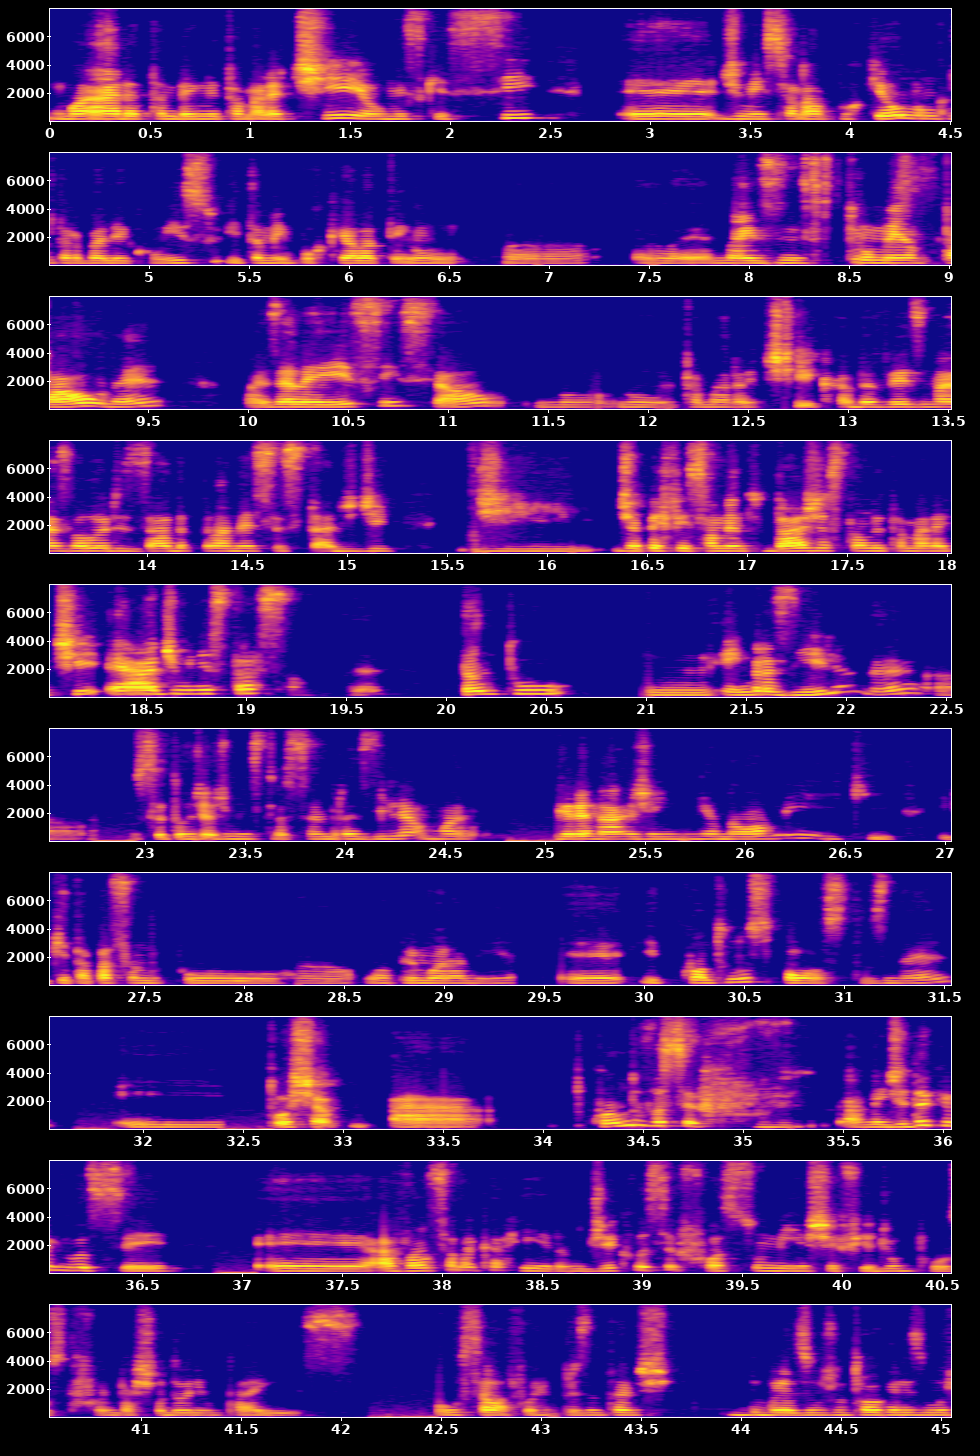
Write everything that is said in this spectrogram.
uma área também no Itamaraty, eu me esqueci é, de mencionar porque eu nunca trabalhei com isso e também porque ela tem uma, ela é mais instrumental, né? Mas ela é essencial no, no Itamaraty, cada vez mais valorizada pela necessidade de, de, de aperfeiçoamento da gestão do Itamaraty, é a administração, né? Tanto em Brasília, né? O setor de administração em Brasília é uma engrenagem enorme e que e que está passando por uh, um aprimoramento. É, e quanto nos postos, né? E poxa, a, quando você, à medida que você é, avança na carreira, no dia que você for assumir a chefia de um posto, for embaixador em um país, ou sei lá, for representante do Brasil junto ao organismo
